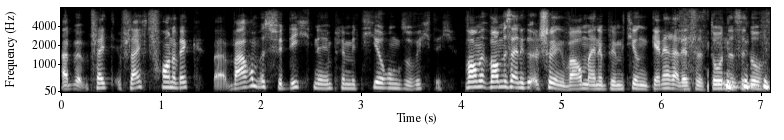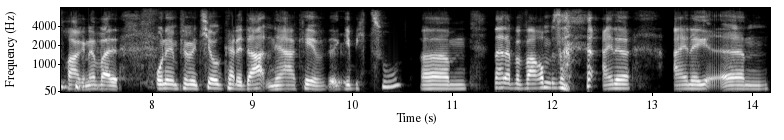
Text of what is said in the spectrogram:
aber vielleicht, vielleicht vorneweg, warum ist für dich eine Implementierung so wichtig? Warum, warum ist eine, Entschuldigung, warum eine Implementierung generell ist das, das ist eine doofe Frage, ne? Weil ohne Implementierung keine Daten. Ja, okay, gebe ich zu. Ähm, nein, aber warum ist eine, eine, ähm,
